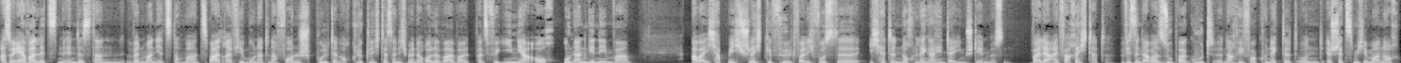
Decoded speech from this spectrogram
Also er war letzten Endes dann, wenn man jetzt nochmal zwei, drei, vier Monate nach vorne spult, dann auch glücklich, dass er nicht mehr in der Rolle war, weil es für ihn ja auch unangenehm war. Aber ich habe mich schlecht gefühlt, weil ich wusste, ich hätte noch länger hinter ihm stehen müssen weil er einfach recht hatte. Wir sind aber super gut äh, nach wie vor connected und er schätzt mich immer noch.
